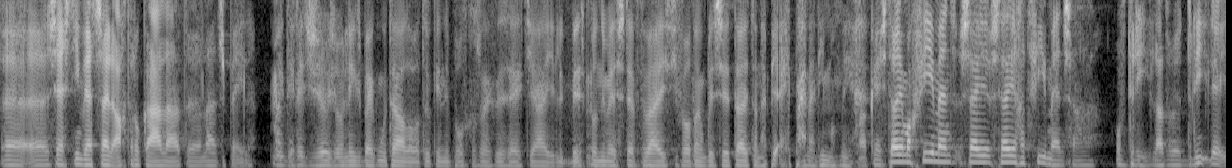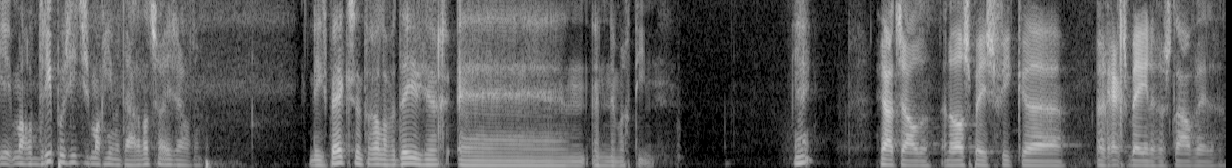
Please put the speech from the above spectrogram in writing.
eh, eh, 16 wedstrijden achter elkaar laat, laat spelen. Maar ik denk dat je sowieso een linksback moet halen. Wat ook in de podcast werd gezegd. Ja, je speelt nu met Stef erbij. Is die valt dan geblesseerd uit. Dan heb je echt bijna niemand meer. Oké, stel je mag vier mensen, stel je, stel je gaat vier mensen halen. Of drie, laten we drie. Je mag op drie posities mag je iemand halen. Wat zou je zelf doen? Linksback, centrale verdediger en een nummer 10. Ja, hetzelfde. En dan wel specifiek eh, een rechtsbenige strafverdediger.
